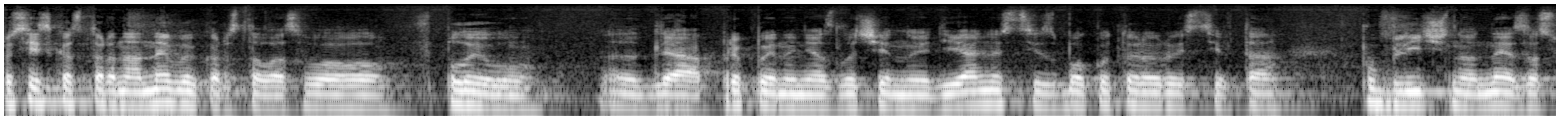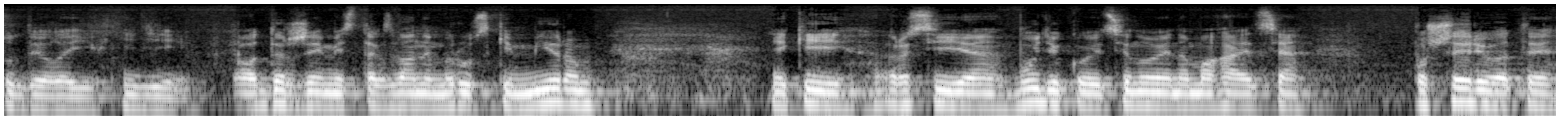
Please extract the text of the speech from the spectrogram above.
Російська сторона не використала свого впливу е, для припинення злочинної діяльності з боку терористів та публічно не засудила їхні дії. Одержимість так званим руським міром, який Росія будь-якою ціною намагається поширювати,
